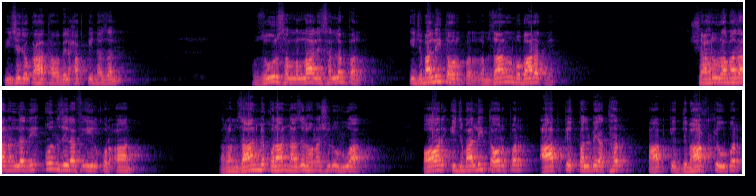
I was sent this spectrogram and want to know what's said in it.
پیچھے جو کہا تھا وہ بالحق کی نزل۔ حضور صلی اللہ علیہ وسلم پر اجمالی طور پر رمضان المبارک میں شاہ رمضان الدی ان ضلع فی القرآن۔ رمضان میں قرآن نازل ہونا شروع ہوا اور اجمالی طور پر آپ کے قلب اتھر آپ کے دماغ کے اوپر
